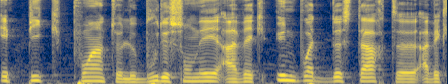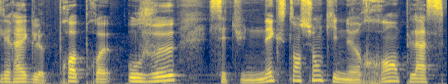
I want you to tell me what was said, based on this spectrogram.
Epic pointe le bout de son nez avec une boîte de start euh, avec les règles propres au jeu. C'est une extension qui ne remplace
